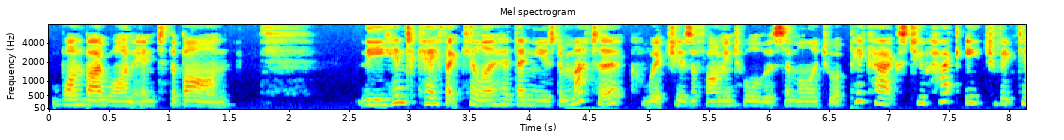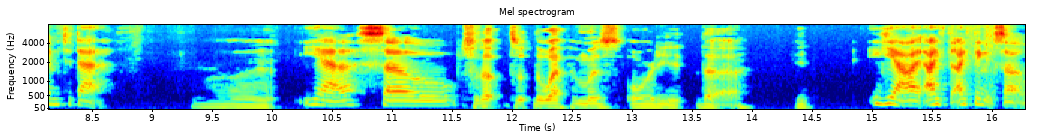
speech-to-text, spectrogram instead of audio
one by one into the barn. The Hinterkaifeck killer had then used a mattock, which is a farming tool that's similar to a pickaxe, to hack each victim to death. Right. Yeah, so So that the weapon was already there. yeah, I, I I think so.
